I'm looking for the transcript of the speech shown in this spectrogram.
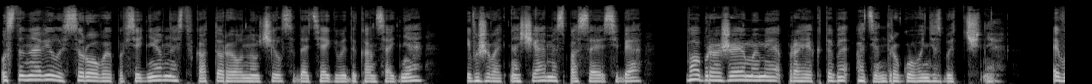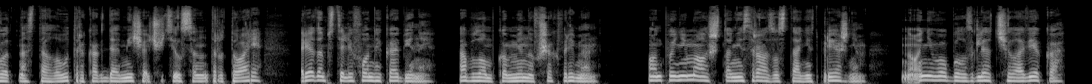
Установилась суровая повседневность, в которой он научился дотягивать до конца дня и выживать ночами, спасая себя воображаемыми проектами один другого несбыточнее. И вот настало утро, когда Мич очутился на тротуаре рядом с телефонной кабиной, обломком минувших времен. Он понимал, что не сразу станет прежним, но у него был взгляд человека,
